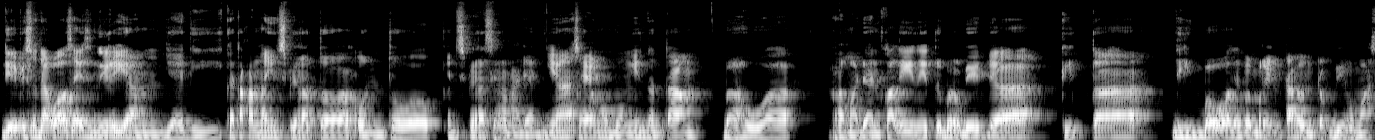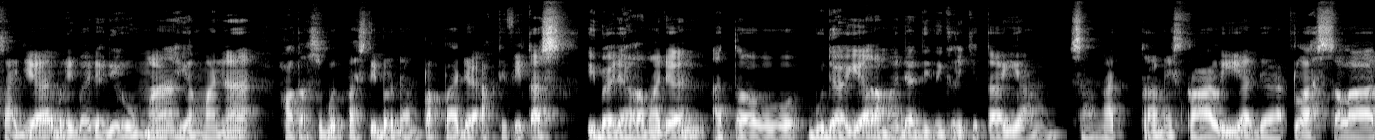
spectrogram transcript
Di episode awal saya sendiri yang jadi katakanlah inspirator untuk inspirasi Ramadannya, saya ngomongin tentang bahwa Ramadan kali ini tuh berbeda. Kita dihimbau oleh pemerintah untuk di rumah saja beribadah di rumah yang mana hal tersebut pasti berdampak pada aktivitas ibadah Ramadan atau budaya Ramadan di negeri kita yang sangat ramai sekali ada setelah salat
